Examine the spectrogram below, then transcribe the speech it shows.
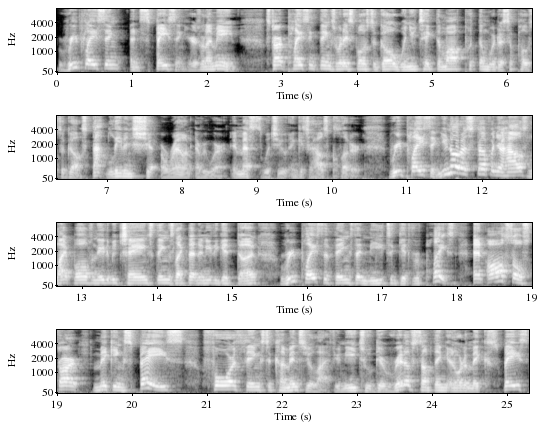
replacing and spacing. Here's what I mean. Start placing things where they're supposed to go. When you take them off, put them where they're supposed to go. Stop leaving shit around everywhere. It messes with you and gets your house cluttered. Replacing. You know there's stuff in your house, light bulbs need to be changed, things like that that need to get done. Replace the things that need to get replaced. And also start making space for things to come into your life. You need to get rid of something in order to make space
